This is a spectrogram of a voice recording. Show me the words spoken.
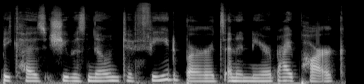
because she was known to feed birds in a nearby park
